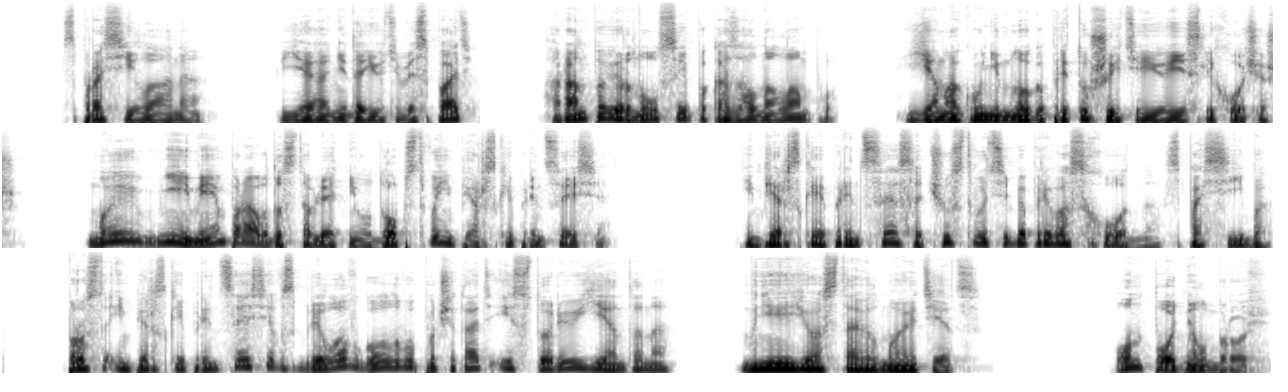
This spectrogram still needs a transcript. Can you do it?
— спросила она. «Я не даю тебе спать?» Ран повернулся и показал на лампу. Я могу немного притушить ее, если хочешь. Мы не имеем права доставлять неудобства имперской принцессе. Имперская принцесса чувствует себя превосходно, спасибо. Просто имперской принцессе взбрело в голову почитать историю Йентона. Мне ее оставил мой отец. Он поднял бровь.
